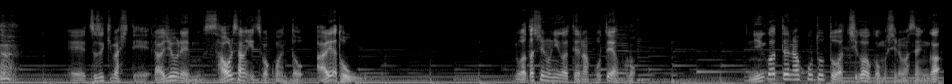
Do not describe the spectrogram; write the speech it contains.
えー続きまして、ラジオネーム、さおりさん、いつもコメントありがとう。私の苦手なことやもの。苦手なこととは違うかもしれませんが、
